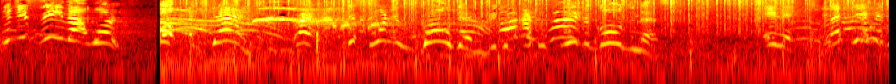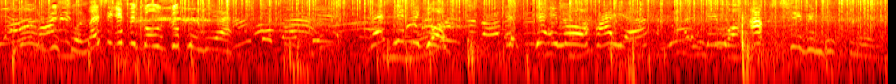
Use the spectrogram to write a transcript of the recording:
Did you see that one? Oh, again. Right, this one is golden because I can see the goldenness in it. Let's see if it goes this one. Let's see if it goes up in the air. Let's see if it goes. It's getting more higher and getting more active in this one.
